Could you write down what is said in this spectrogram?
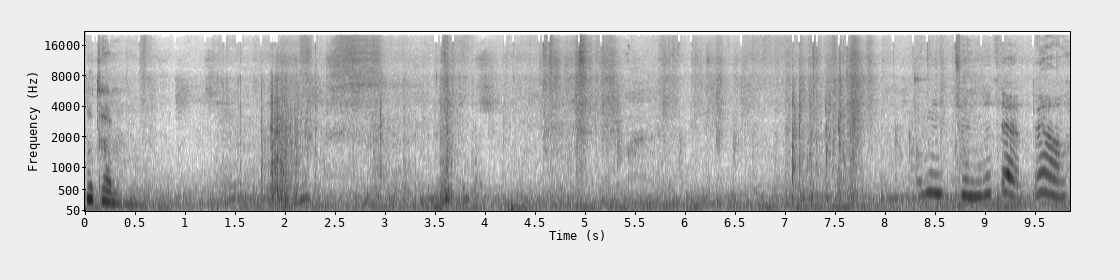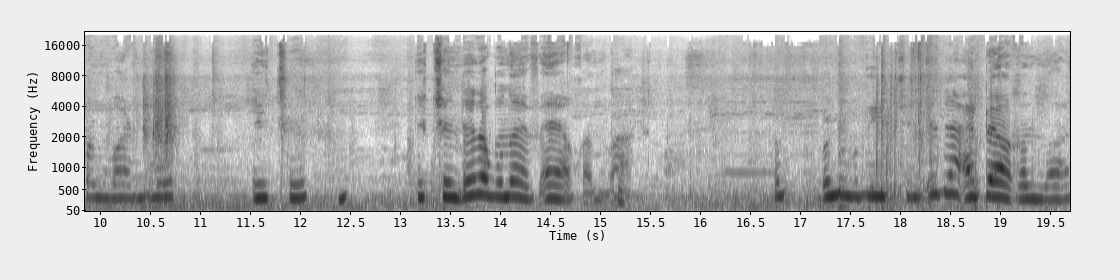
Ha, tamam. Ama içinde yakın var bu. İçin. İçinde de buna Efe yakın var. Onun bunun içinde de Efe yakın var.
